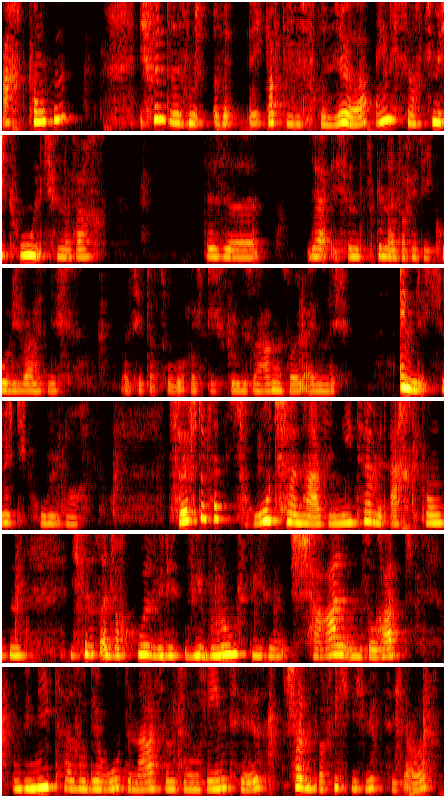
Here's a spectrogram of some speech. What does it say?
8 Punkten. Ich finde, das ist ein, ich glaube, das ist Friseur. Eigentlich ist es noch ziemlich cool. Ich finde einfach diese, ja, ich finde das Skin einfach richtig cool. Ich weiß nicht, was ich dazu richtig viel sagen soll eigentlich. Eigentlich richtig cool noch. Zwölfter Platz ist Rote Nase Nita mit 8 Punkten. Ich finde es einfach cool, wie, die, wie Bruce diesen Schal und so hat. Und wie Nita so die rote Nase und so ein Rentier ist. Schaut einfach richtig witzig aus.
